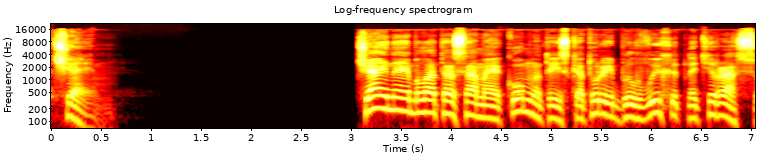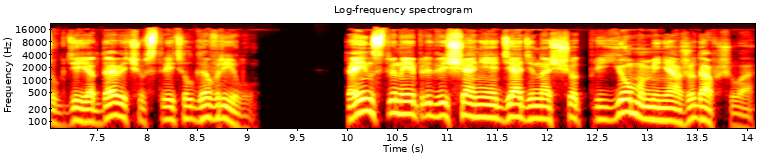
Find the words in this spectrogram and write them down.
чаем. Чайная была та самая комната, из которой был выход на террасу, где я давеча встретил Гаврилу. Таинственные предвещания дяди насчет приема меня ожидавшего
